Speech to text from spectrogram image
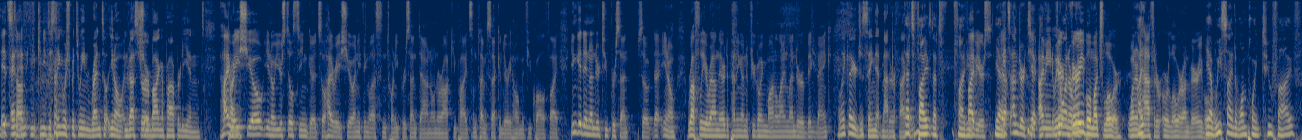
it's and, tough. And can you distinguish between rental, you know, investor Sure. buying a property and High prime- ratio, you know, you're still seeing good. So high ratio, anything less than 20% down, owner occupied, sometimes secondary home if you qualify. You can get in under 2%. So, that, you know, roughly around there, depending on if you're going monoline lender or big bank. I like how you're just saying that matter of fact. That's five. That's five. Five years. Yeah. It's under two. I mean, we Var- don't want to variable much lower, one and a half and a I- half or, or lower on variable. Yeah, we signed a 1.25.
